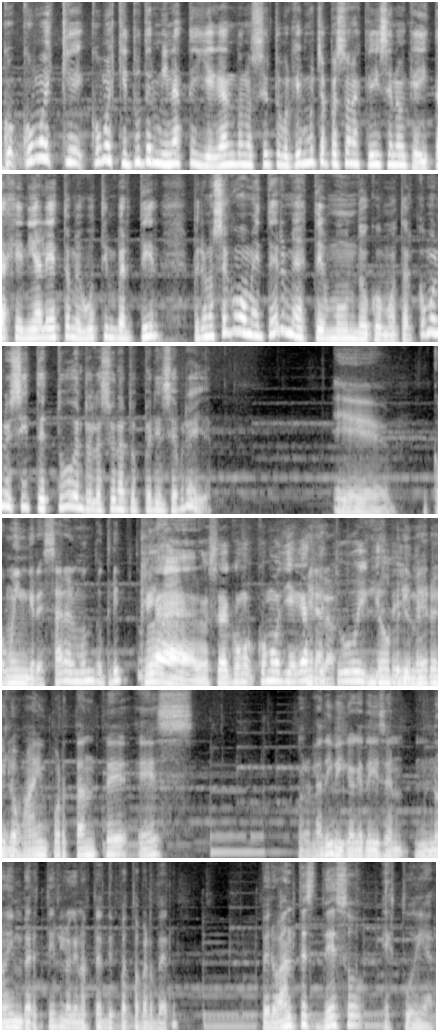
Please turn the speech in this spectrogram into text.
¿cómo es que, cómo es que tú terminaste llegando, ¿no es cierto? Porque hay muchas personas que dicen, ok, está genial esto, me gusta invertir, pero no sé cómo meterme a este mundo como tal. ¿Cómo lo hiciste tú en relación a tu experiencia previa? Eh ¿Cómo ingresar al mundo cripto? Claro, o sea, ¿cómo, cómo llegaste tú? Y lo primero y lo más importante es, bueno, la típica que te dicen, no invertir lo que no estés dispuesto a perder. Pero antes de eso, estudiar.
